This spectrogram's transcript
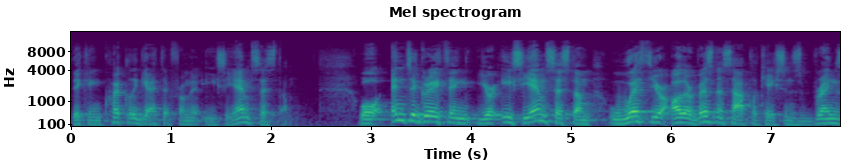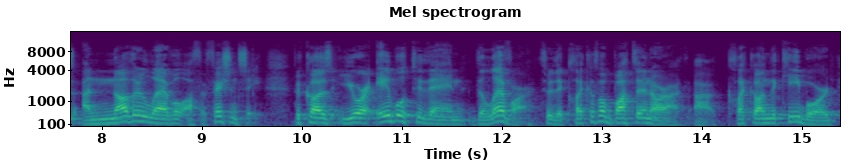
they can quickly get it from their ECM system. Well, integrating your ECM system with your other business applications brings another level of efficiency because you are able to then deliver through the click of a button or a, a click on the keyboard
